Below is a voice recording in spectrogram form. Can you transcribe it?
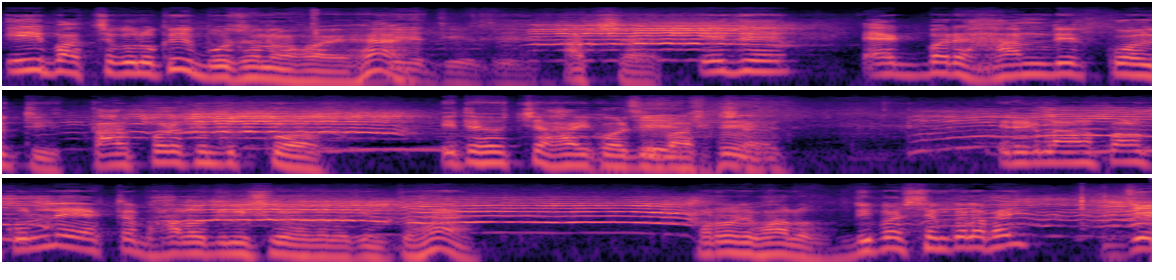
এই বাচ্চাগুলোকেই বোঝানো হয় হ্যাঁ? জি জি জি। আচ্ছা এই যে একবারে হান্ড্রেড কোয়ালিটি তারপরে কিন্তু ক্রস এটা হচ্ছে হাই কোয়ালিটির জি, বাচ্চা। এটাকে লালন পালন করলে একটা ভালো জিনিস হয়ে যাবে কিন্তু হ্যাঁ? মোটামুটি ভালো। দুই পার্সেন্ট ভাই? যে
